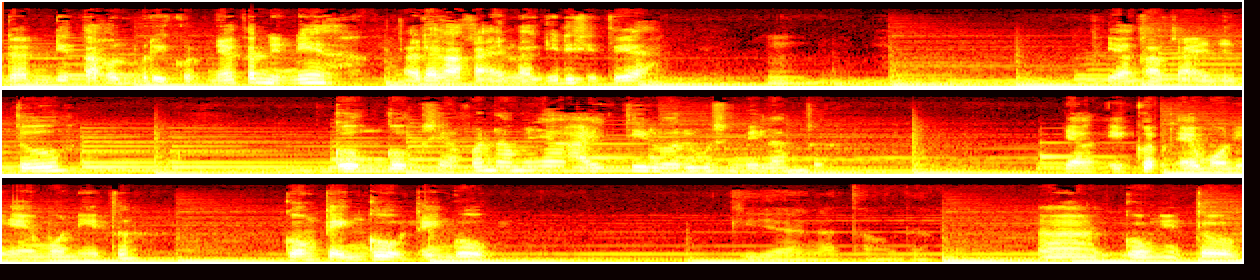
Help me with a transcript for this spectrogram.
dan di tahun berikutnya kan ini ada KKN lagi di situ ya. Hmm. yang KKN itu gonggong siapa namanya? IT 2009 tuh. Yang ikut emoni emoni itu. Gong tenggo tenggo. Iya nggak tahu dah. Nah gong itu.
